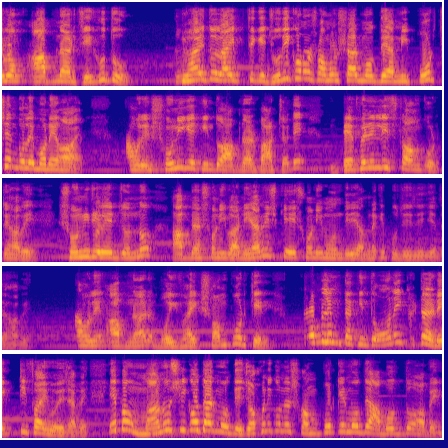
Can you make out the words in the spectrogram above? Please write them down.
এবং আপনার যেহেতু বিবাহিত লাইফ থেকে যদি কোনো সমস্যার মধ্যে আপনি পড়ছেন বলে মনে হয়, তাহলে শনিকে কিন্তু আপনার বাচ্চাটে ডেফিনেটলি স্ট্রং করতে হবে। শনিদেবের জন্য আপনার শনিবার নিরামিষকে শনি মন্দিরে আপনাকে পুজো দিতে যেতে হবে। তাহলে আপনার বৈবাহিক সম্পর্কের প্রবলেমটা কিন্তু অনেকটা রেকটিফাই হয়ে যাবে এবং মানসিকতার মধ্যে যখনই কোনো সম্পর্কের মধ্যে আবদ্ধ হবেন,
